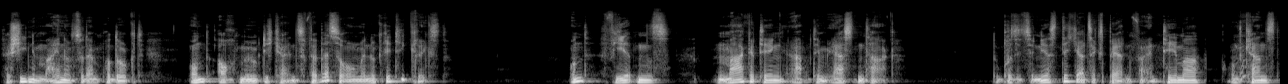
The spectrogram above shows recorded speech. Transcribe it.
verschiedene Meinungen zu deinem Produkt und auch Möglichkeiten zur Verbesserung, wenn du Kritik kriegst. Und viertens, Marketing ab dem ersten Tag. Du positionierst dich als Experten für ein Thema und kannst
